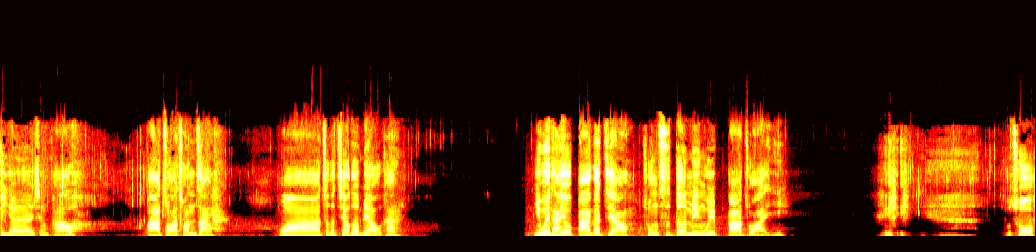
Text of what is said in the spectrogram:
哎呀，想跑！八爪船长，哇，这个脚特别好看，因为它有八个脚，从此得名为八爪鱼。嘿嘿，不错，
